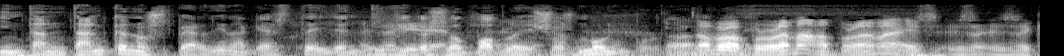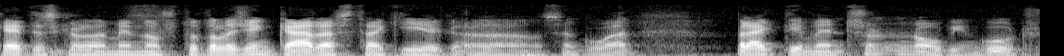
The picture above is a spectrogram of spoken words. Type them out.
intentant que no es perdin aquesta identificació del poble i això és molt important. No, però el problema, el problema és, és, és aquest, és que realment doncs, tota la gent que ara està aquí a, a Sant Cugat pràcticament són nouvinguts.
